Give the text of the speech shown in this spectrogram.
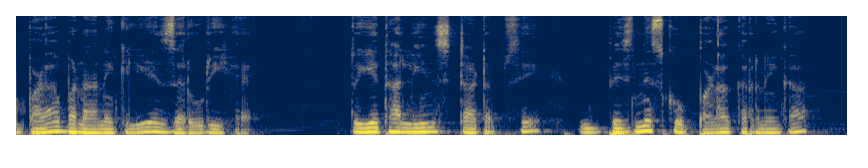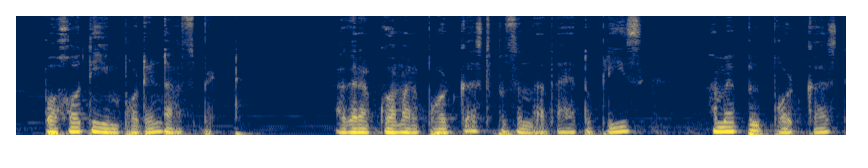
बड़ा बनाने के लिए ज़रूरी है। तो ये था लीन स्टार्टअप से बिज़नेस को बड़ा करने का बहुत ही इंपॉर्टेंट आस्पेक्ट अगर आपको हमारा पॉडकास्ट पसंद आता है तो प्लीज़ हम एप्पल पॉडकास्ट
